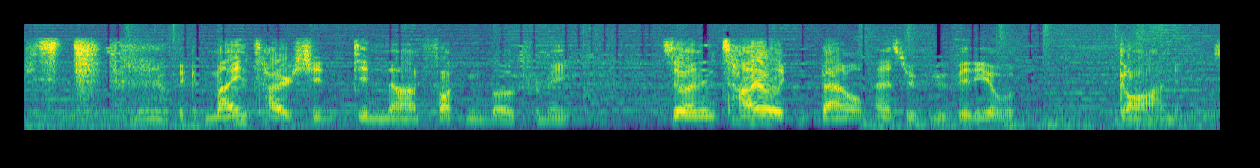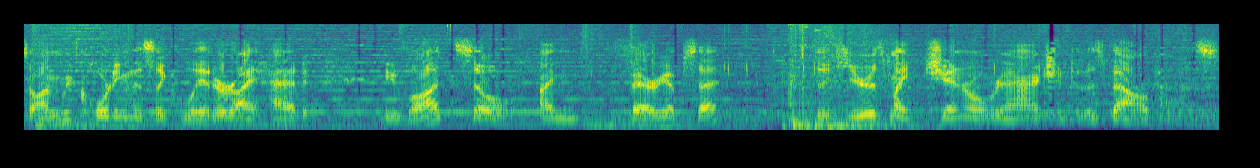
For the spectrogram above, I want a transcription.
like my entire shit did not fucking load for me. So an entire like battle pass review video was gone. So I'm recording this like later. I had a lot, so I'm very upset. So here's my general reaction to this battle pass.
